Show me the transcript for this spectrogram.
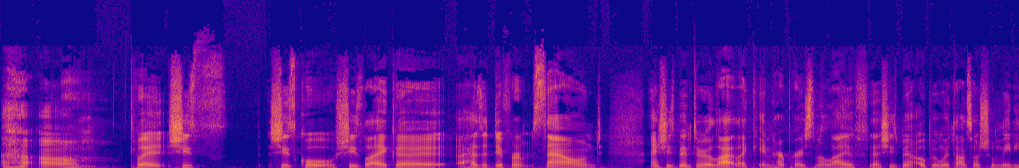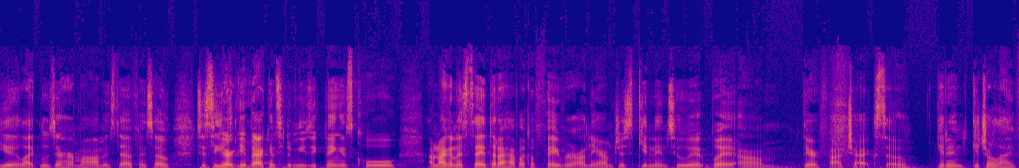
um, but she's she's cool. She's like uh has a different sound, and she's been through a lot like in her personal life that she's been open with on social media, like losing her mom and stuff. And so to see her get back into the music thing is cool. I'm not gonna say that I have like a favorite on there. I'm just getting into it, but um, there are five tracks, so get in, get your life.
